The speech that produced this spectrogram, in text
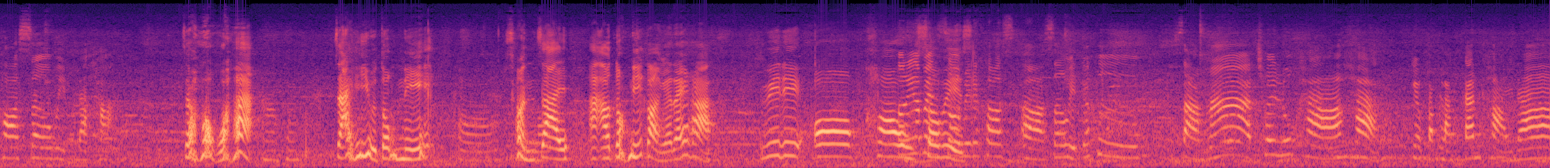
คอลเซอร์วิสนะคะจะบอกว่าใจอยู่ตรงนี้อ๋อสนใจอะเอาตรงนี้ก่อนก็ได้ค่ะวิดีโอคอลตัวนี้ก็เซเป็นอร์โซวินสวิดีโอเซอร์วิสก็คือสามารถช่วยลูกค้าค่ะ เกี่ยวกับหลังการขายได้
